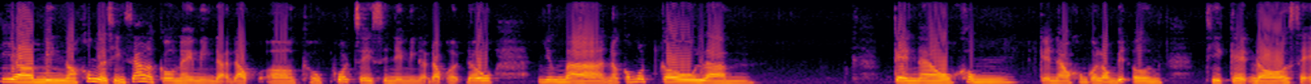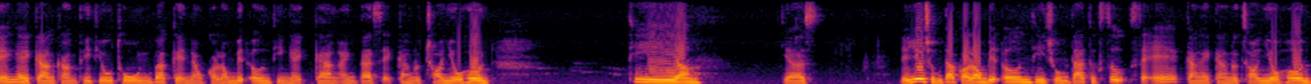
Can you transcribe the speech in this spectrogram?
Thì à, mình à, không nhớ chính xác là câu này mình đã đọc uh, câu quotation này mình đã đọc ở đâu nhưng mà nó có một câu là kẻ nào không kẻ nào không có lòng biết ơn thì kẻ đó sẽ ngày càng cảm thấy thiếu thốn và kẻ nào có lòng biết ơn thì ngày càng anh ta sẽ càng được cho nhiều hơn. Thì um, Yes. Nếu như chúng ta có lòng biết ơn thì chúng ta thực sự sẽ càng ngày càng được cho nhiều hơn.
